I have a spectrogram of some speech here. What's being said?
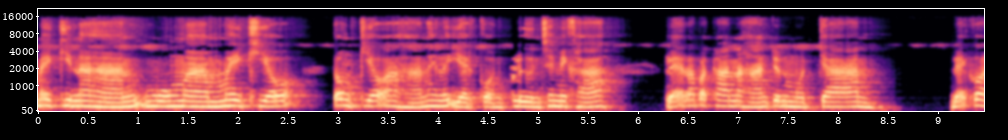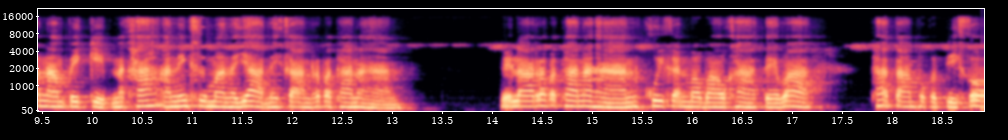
ไม่กินอาหารมัวมามไม่เคี้ยว ต้องเคี้ยวอาหารให้ละเอียดก่อนกลืนใช่ไหมคะ และรับประทานอาหารจนหมดจาน และก็นำไปเก็บนะคะ อันนี้คือมารยาทในการรับประทานอาหาร เวลารับประทานอาหารคุยกันเบาๆค่ะ แต่ว่าถ้าตามปกติก็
